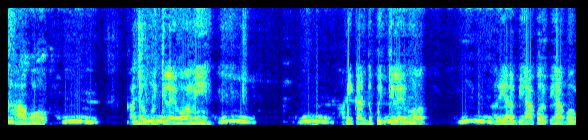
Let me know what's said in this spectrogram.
খাব কাজও করতে লাগবো আমি। ভারী কাজ তো করতে লাগবো। আর ইয়ারা বিহা কর বিহা কর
